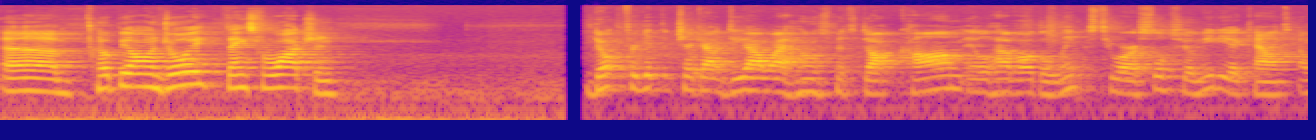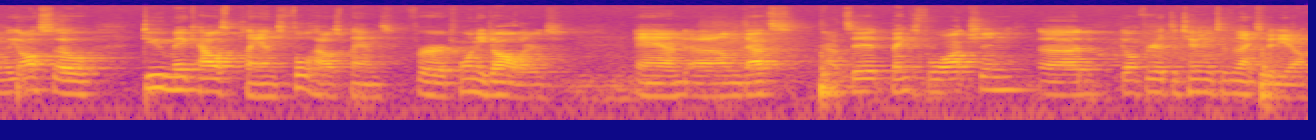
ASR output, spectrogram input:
uh, hope you all enjoy. Thanks for watching. Don't forget to check out DIYHomesmiths.com. It will have all the links to our social media accounts, and we also do make house plans, full house plans for $20. And um, that's, that's it. Thanks for watching. Uh, don't forget to tune into the next video.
